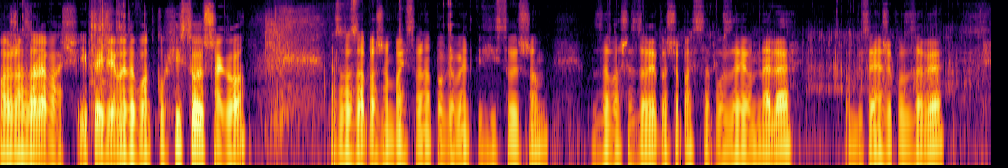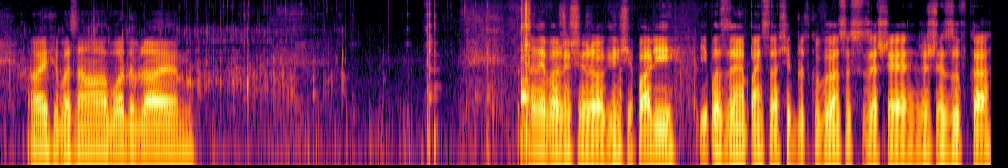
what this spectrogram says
Można zalewać. I przejdziemy do wątku historycznego. Na co zapraszam Państwa na pogawędkę historyczną. Za Wasze zdrowie, proszę Państwa. Pozdrawiam Nele. Obiecałem, że pozdrowię. Oj, chyba za mało wody wlałem. No najważniejsze, że ogień się pali. I pozdrawiam Państwa cieplutko, gorąco serdecznie. Życzę zdrówka.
